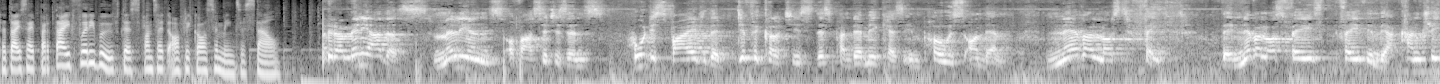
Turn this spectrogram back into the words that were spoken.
dat hy sy party voor die behoeftes van Suid-Afrika se mense stel. There are many others, millions of our citizens, who, despite the difficulties this pandemic has imposed on them, never lost faith. They never lost faith, faith in their country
